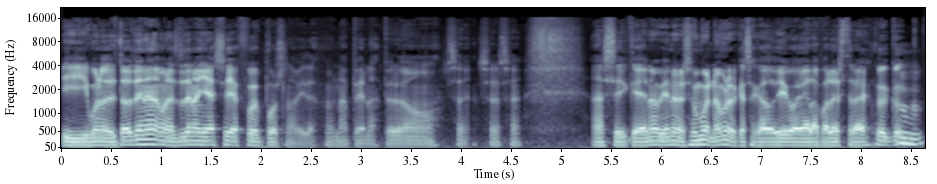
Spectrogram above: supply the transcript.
y bueno, del Tottenham, bueno, el Tottenham ya eso ya fue post Navidad, una pena, pero sí, sí, sí. Así que no, bien, es un buen nombre el que ha sacado Diego ahí a la palestra, ¿eh? ¿Cómo,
